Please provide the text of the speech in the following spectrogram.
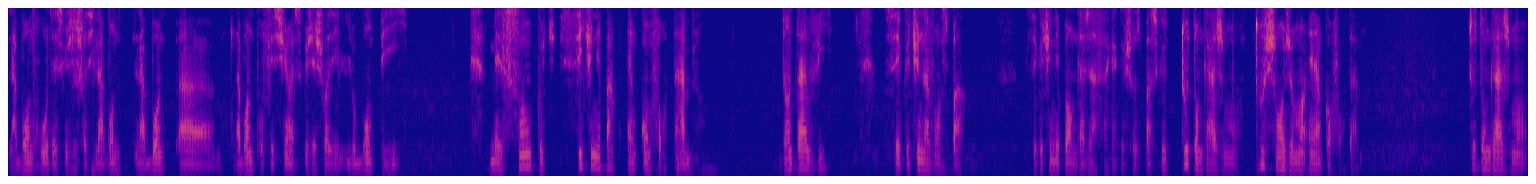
la bonne route? Est-ce que j'ai choisi la bonne, la bonne, euh, la bonne profession? Est-ce que j'ai choisi le bon pays? Mais sans que si tu n'es pas inconfortable dans ta vie, c'est que tu n'avances pas, c'est que tu n'es pas engagé à faire quelque chose. Parce que tout engagement, tout changement est inconfortable. Tout engagement,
